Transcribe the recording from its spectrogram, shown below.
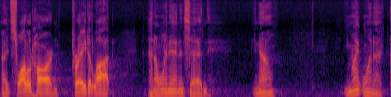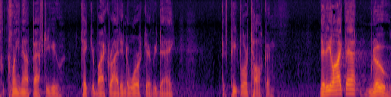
I swallowed hard, prayed a lot, and I went in and said, You know, you might want to clean up after you take your bike ride into work every day because people are talking. Did he like that? No.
